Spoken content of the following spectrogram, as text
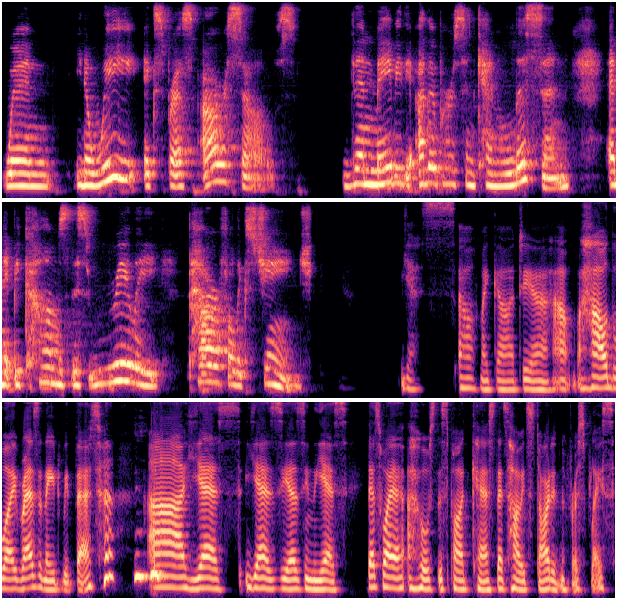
when, you know, we express ourselves then maybe the other person can listen and it becomes this really powerful exchange. Yes. Oh my God. Yeah. How, how do I resonate with that? Ah, uh, yes, yes, yes, and yes. That's why I host this podcast. That's how it started in the first place.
